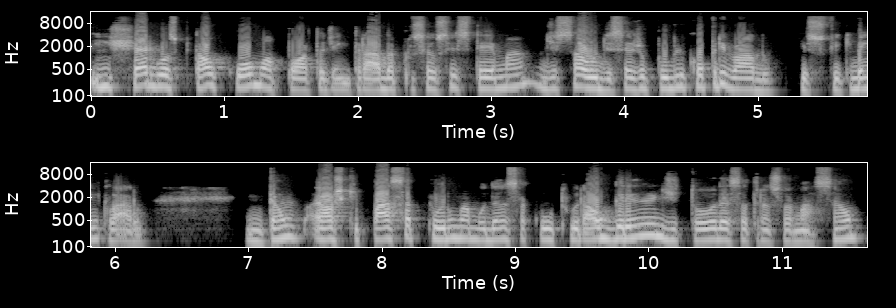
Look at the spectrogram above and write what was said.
enxerga o hospital como a porta de entrada para o seu sistema de saúde, seja público ou privado. Isso fique bem claro. Então, eu acho que passa por uma mudança cultural grande toda essa transformação.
